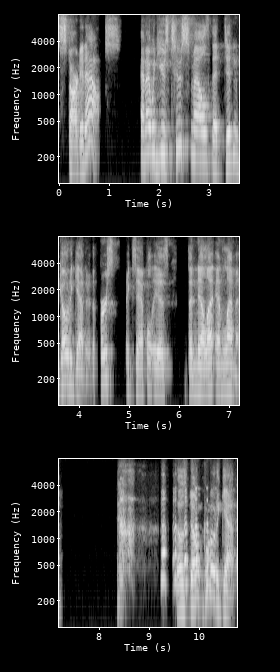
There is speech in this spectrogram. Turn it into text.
started out. And I would use two smells that didn't go together. The first example is vanilla and lemon. Those don't go together.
